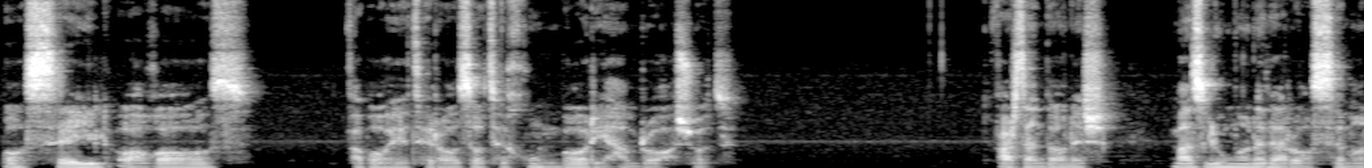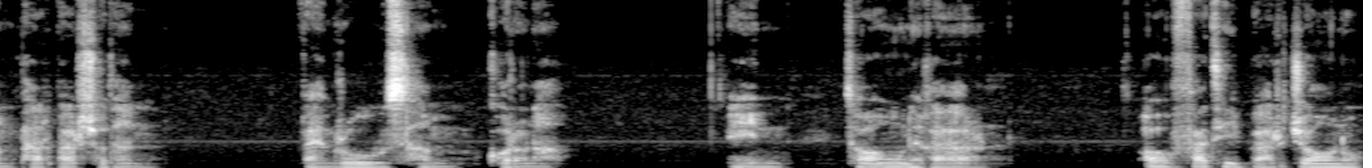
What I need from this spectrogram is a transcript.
با سیل آغاز و با اعتراضات خونباری همراه شد. فرزندانش مظلومانه در آسمان پرپر شدن و امروز هم کرونا. این تا قرن آفتی بر جان و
